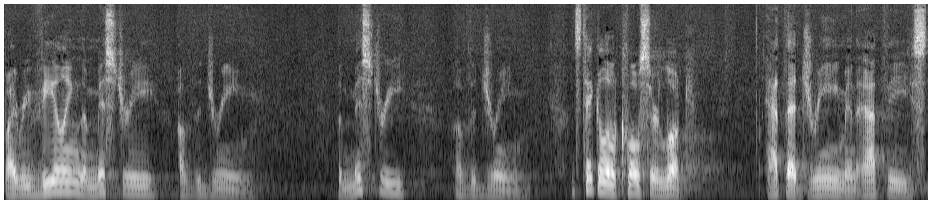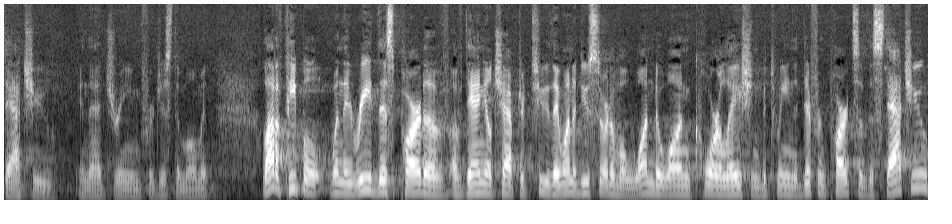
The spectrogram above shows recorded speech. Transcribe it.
by revealing the mystery of the dream. The mystery of the dream. Let's take a little closer look at that dream and at the statue in that dream for just a moment. A lot of people, when they read this part of, of Daniel chapter 2, they want to do sort of a one to one correlation between the different parts of the statue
